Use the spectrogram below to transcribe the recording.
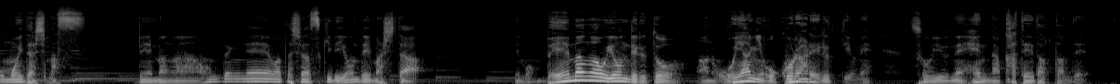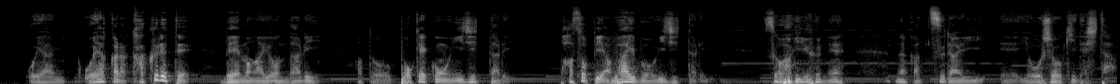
思い出します。ベーマガ、本当にね、私は好きで読んでいました。でも、ベーマガを読んでると、あの、親に怒られるっていうね、そういうね、変な家庭だったんで、親に、親から隠れて、ベーマガ読んだり、あと、ポケコンいじったり、パソピア5をいじったり、そういうね、なんか辛い、え、幼少期でした。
